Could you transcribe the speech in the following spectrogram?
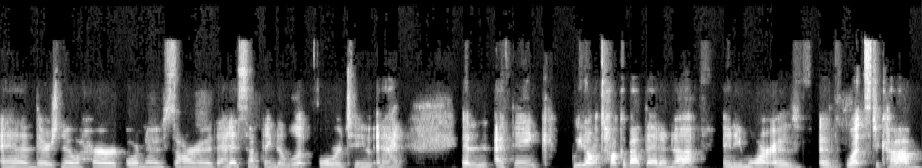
and there's no hurt or no sorrow. That is something to look forward to. And I, and I think we don't talk about that enough anymore of of what's to come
